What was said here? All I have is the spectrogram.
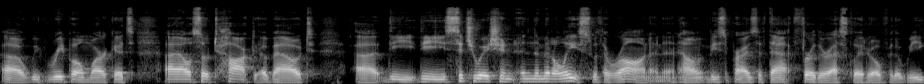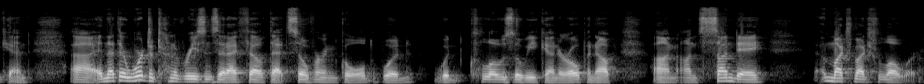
uh, repo markets. I also talked about uh, the the situation in the Middle East with Iran and, and how I'd be surprised if that further escalated over the weekend, uh, and that there weren't a ton of reasons that I felt that silver and gold would would close the weekend or open up on on Sunday much much lower.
